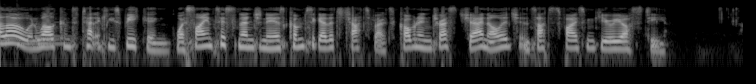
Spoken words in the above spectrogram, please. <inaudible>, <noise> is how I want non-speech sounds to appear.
Hello, and welcome to Technically Speaking, where scientists and engineers come together to chat about a common interest, share knowledge, and satisfy some curiosity.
